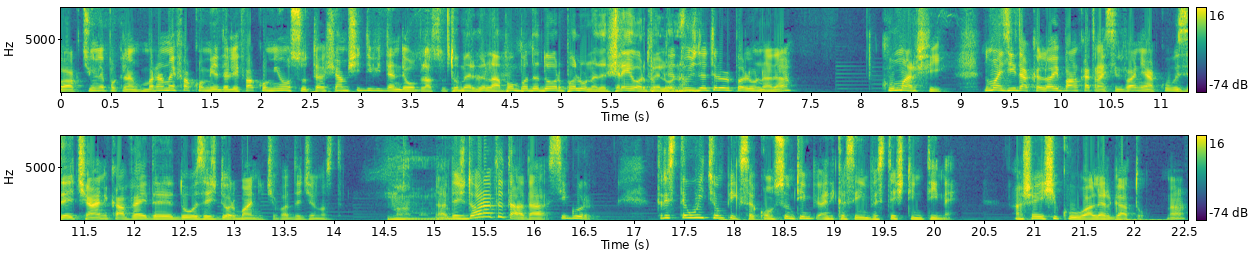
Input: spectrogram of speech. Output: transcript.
acțiunile pe care le-am cumpărat nu mai fac 1000 de lei, fac 1100 și am și dividende de 8%. Tu mergând la pompă de două ori pe lună, de trei ori pe Tu te lună. duci de trei ori pe lună, da? Cum ar fi? Nu mai zic dacă luai Banca Transilvania cu 10 ani că aveai de 20 de ori banii, ceva de genul ăsta. Mamă, mă. Da? Deci doar atâta, dar sigur, trebuie să te uiți un pic, să consumi timp, adică să investești în tine. Așa e și cu alergatul. Da?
